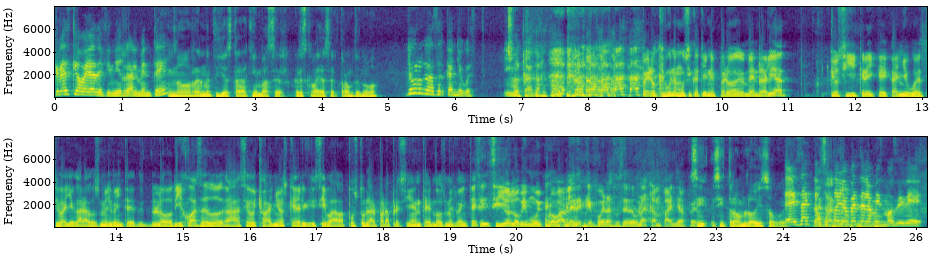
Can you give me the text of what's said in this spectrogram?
¿crees que vaya a definir realmente? No, realmente ya está quién va a ser. ¿Crees que vaya a ser Trump de nuevo? Yo creo que va a ser Kanye West. Y me caga. Pero qué buena música tiene. Pero en realidad, yo sí creí que Kanye West iba a llegar a 2020. Lo dijo hace, do- hace ocho años que él se iba a postular para presidente en 2020. Sí, sí, yo lo vi muy probable de que fuera a suceder una campaña, pero... Sí, sí, Trump lo hizo, güey. Exacto, Exacto. justo yo pensé lo mismo, así de...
